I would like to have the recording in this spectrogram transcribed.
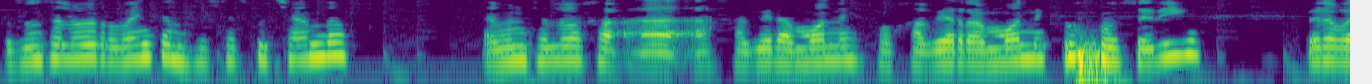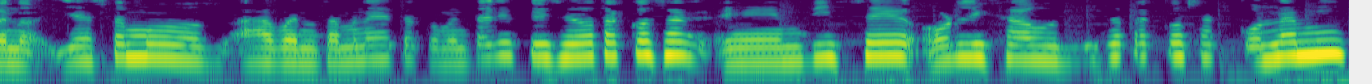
Pues un saludo a Rubén que nos está escuchando. También un saludo a Javier Amone o Javier Ramone, como se diga. Pero bueno, ya estamos. Ah, bueno, también hay otro comentario que dice otra cosa. eh, dice Orly House, dice otra cosa. Konami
